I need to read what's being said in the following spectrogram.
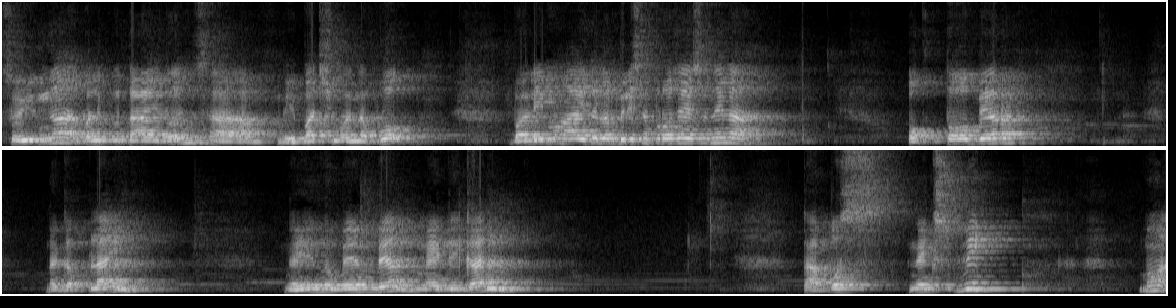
So yun nga, balik po tayo doon sa may batch 1 na po. Bali mga idol, ang bilis ng proseso nila. October, nag-apply. Ngayon November, medical. Tapos next week, mga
